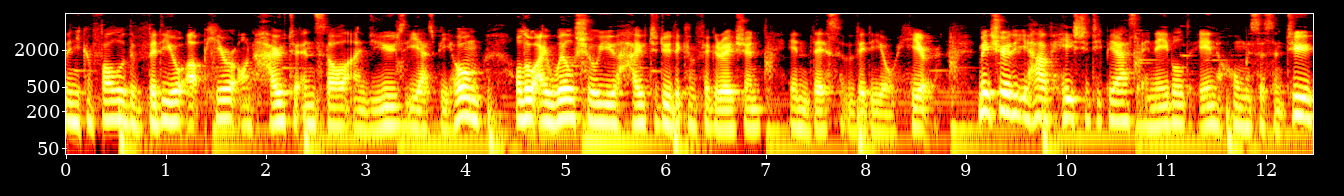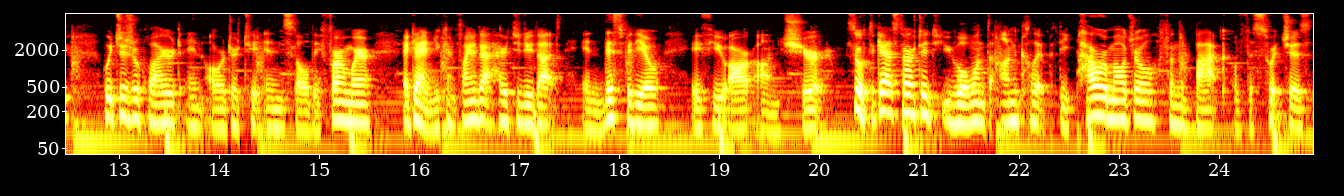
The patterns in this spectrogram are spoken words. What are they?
then you can follow the video up here on how to install and use ESP Home, although I will show you how to do the configuration in this video here. Make sure that you have HTTPS enabled in Home Assistant 2, which is required in order to install the firmware. Again, you can find out how to do that in this video if you are unsure. So to get started, you will want to unclip the power module from the back of the switches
